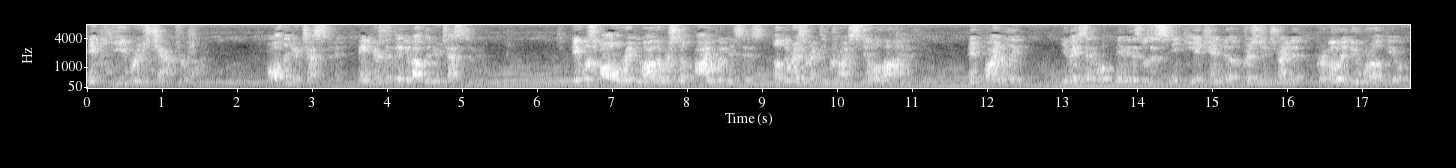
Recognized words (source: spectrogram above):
In Hebrews chapter 1, all the New Testament, and here's the thing about the New Testament it was all written while there were still eyewitnesses of the resurrected Christ still alive. And finally, you may say, well, maybe this was a sneaky agenda of Christians trying to promote a new worldview.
